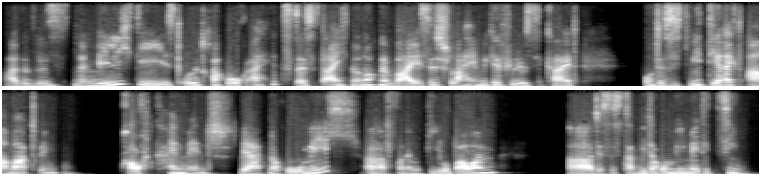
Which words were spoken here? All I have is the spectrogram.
Also das ist eine Milch, die ist ultra hoch erhitzt. Das ist eigentlich nur noch eine weiße, schleimige Flüssigkeit. Und es ist wie direkt Ama trinken. Braucht kein Mensch. Wer hat eine Rohmilch äh, von einem Biobauern? Äh, das ist dann wiederum wie Medizin.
